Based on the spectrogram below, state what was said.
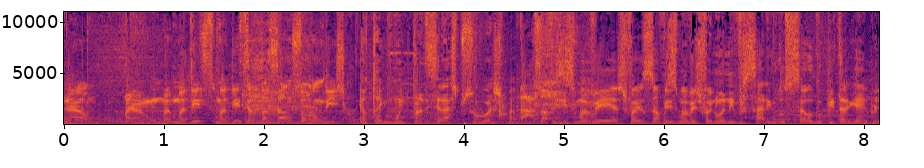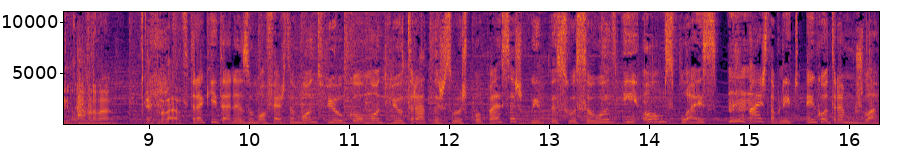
Não, não, uma, uma, uma dissertação sobre um disco. Eu tenho muito para dizer às pessoas. Ah, só fiz isso uma vez. Foi, só fiz isso uma vez. Foi no aniversário do show do Peter Gabriel. É verdade. É verdade. Traquitanas, uma oferta Montepio com o Montepio trate das suas poupanças, cuide da sua saúde e Homes Place. Ah, está bonito. Encontramos-nos lá.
